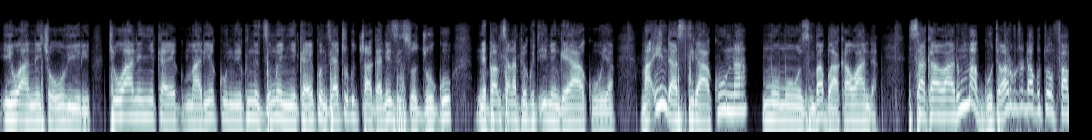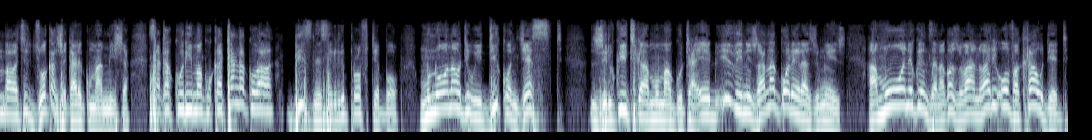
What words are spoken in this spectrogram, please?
iwane chouviri. Tiwane nyika mari yekune dzimwe nyika yekunze yatiri kutsvaga neziso dzvuku nepamusana pekuti inenge yaakuuya. Maindastry hakuna muzimbabwe akawanda. Saka vari mumaguta vari kutoda kutofamba vachidzoka zvekare kumamisha. Saka kurima kukatanga kuva bhizinesi riri profitable. Munoona kuti we decongest zviri kuitika mumaguta edu. Even zvanakorera zvimwe izvi hamuoni kuenzana kwazvo. Vanhu vari overcrowded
